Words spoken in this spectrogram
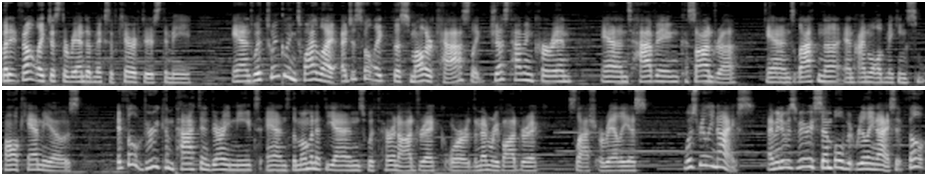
but it felt like just a random mix of characters to me. And with Twinkling Twilight, I just felt like the smaller cast, like just having Curran and having Cassandra and Lathna and Heinwald making small cameos, it felt very compact and very neat. And the moment at the end with her and Audric, or the memory of Audric slash Aurelius, was really nice. I mean, it was very simple, but really nice. It felt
